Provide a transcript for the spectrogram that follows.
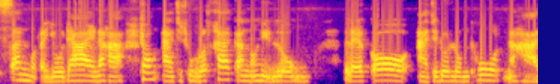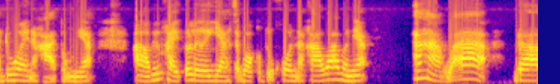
สสั้นหมดอายุได้นะคะ ช่องอาจจะถูกลดค่าการมองเห็นลง แล้วก็อาจจะโดนลงโทษนะคะด้วยนะคะ ตรงนี้ยอ่าพี่ผู้ขายก็เลยอยากจะบอกกับทุกคนนะคะ ว่าวันนี้ถ้าหากว่าเรา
